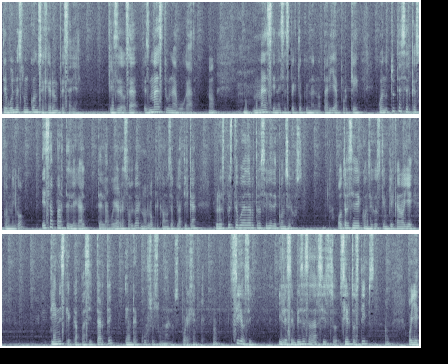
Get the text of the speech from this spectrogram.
te vuelves un consejero empresarial. Que es, o sea, es más que un abogado, ¿no? Más en ese aspecto que una notaría, porque cuando tú te acercas conmigo, esa parte legal te la voy a resolver, ¿no? Lo que acabamos de platicar, pero después te voy a dar otra serie de consejos. Otra serie de consejos que implican, oye, tienes que capacitarte en recursos humanos, por ejemplo, ¿no? Sí o sí. Y les empiezas a dar ciertos, tips. Oye,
